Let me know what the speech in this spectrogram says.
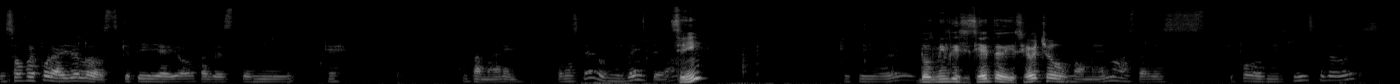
Eso fue por ahí de los, ¿qué te diría yo? Tal vez 2000, ¿qué? Puta madre. ¿Estamos qué? 2020, ¿va? ¿Sí? ¿Qué te digo yo? 2017, 18. No menos, tal vez tipo 2015, tal vez.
